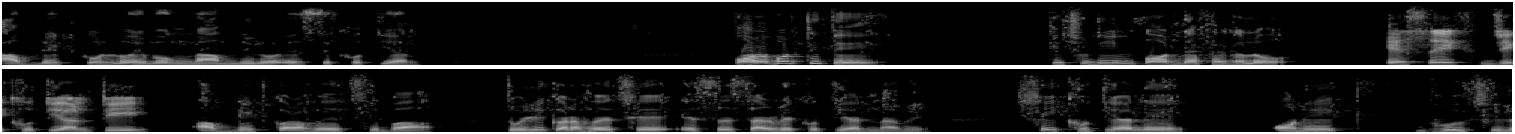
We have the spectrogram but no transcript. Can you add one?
আপডেট করল এবং নাম দিল এস এ খতিয়ান। পরবর্তীতে কিছুদিন পর দেখা গেল এস যে খতিয়ানটি আপডেট করা হয়েছে বা তৈরি করা হয়েছে এস এ সার্ভে খতিয়ান নামে, সেই খতিয়ানে অনেক ভুল ছিল।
